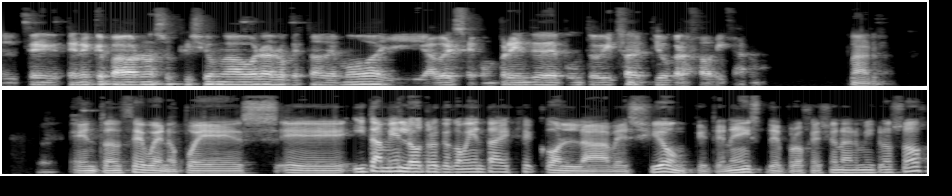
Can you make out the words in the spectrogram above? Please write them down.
El te- tener que pagar una suscripción ahora es lo que está de moda y a ver, se comprende desde el punto de vista del tío que la fabrica, ¿no? Claro. Entonces, bueno, pues, eh, y también lo otro que comenta es que con la versión que tenéis de Professional Microsoft,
